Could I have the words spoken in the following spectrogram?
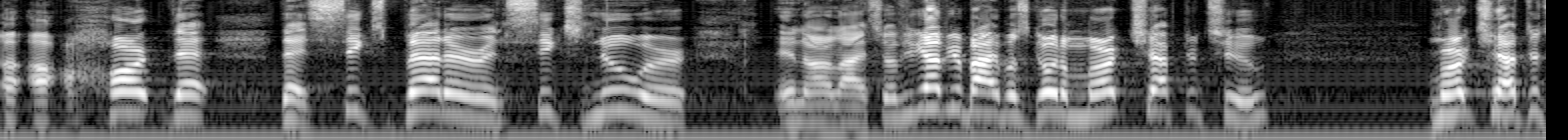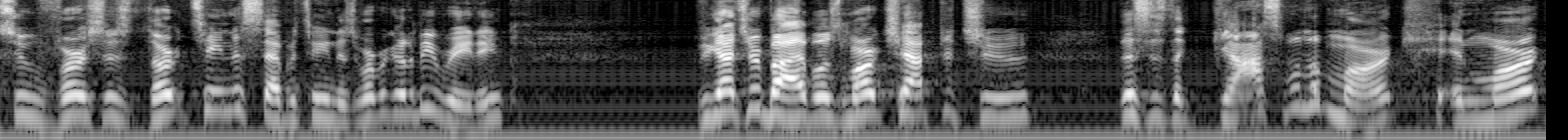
a, a, heart that, that seeks better and seeks newer in our lives. So if you have your Bibles, go to Mark chapter 2. Mark chapter 2, verses 13 to 17 is where we're going to be reading. You got your Bibles, Mark chapter 2, this is the Gospel of Mark, and Mark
